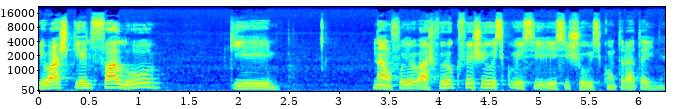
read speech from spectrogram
eu acho que ele falou que. Não, foi, eu acho que foi eu que fechei esse, esse, esse show, esse contrato aí, né?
